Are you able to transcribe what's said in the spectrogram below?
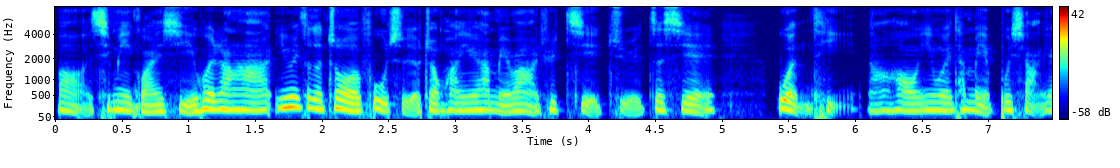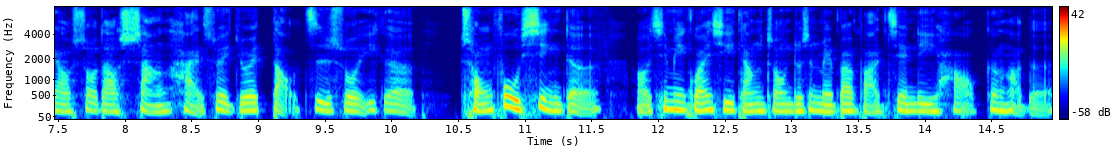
呃，亲密关系会让他因为这个周而复始的状况，因为他没办法去解决这些问题，然后因为他们也不想要受到伤害，所以就会导致说一个重复性的呃亲密关系当中，就是没办法建立好更好的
